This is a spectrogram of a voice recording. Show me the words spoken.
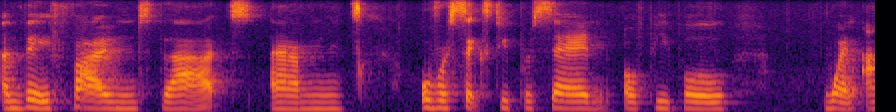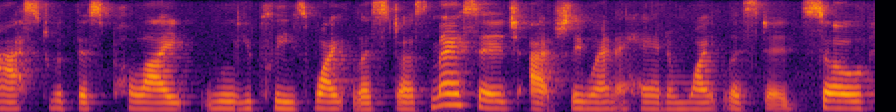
And they found that um, over 60% of people, when asked with this polite, will you please whitelist us message, actually went ahead and whitelisted. So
